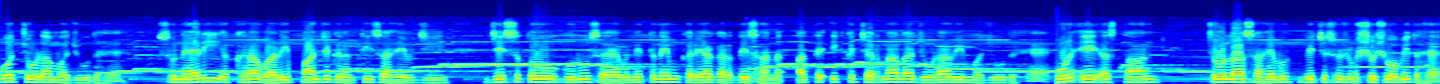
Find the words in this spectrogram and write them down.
ਉਹ ਚੋਲਾ ਮੌਜੂਦ ਹੈ। ਸੁਨਹਿਰੀ ਅੱਖਰਾਂ ਵਾਲੀ ਪੰਜ ਗ੍ਰੰਥੀ ਸਾਹਿਬ ਜੀ ਜਿਸ ਤੋਂ ਗੁਰੂ ਸਾਹਿਬ ਨਿਤਨੇਮ ਕਰਿਆ ਕਰਦੇ ਸਨ ਅਤੇ ਇੱਕ ਚਰਨਾਂ ਦਾ ਜੋੜਾ ਵੀ ਮੌਜੂਦ ਹੈ। ਹੁਣ ਇਹ ਅਸਥਾਨ ਚੋਲਾ ਸਾਹਿਬ ਵਿੱਚ ਸੁਸ਼ੋਭਿਤ ਹੈ।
